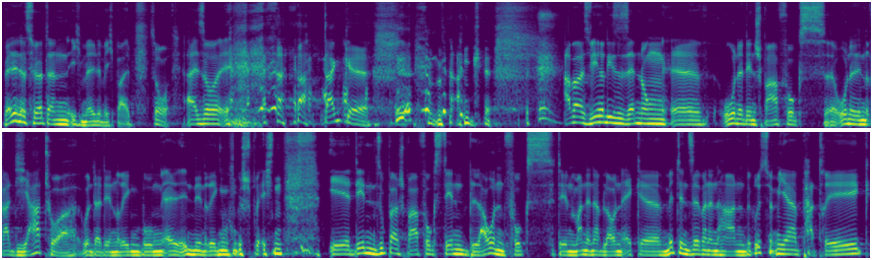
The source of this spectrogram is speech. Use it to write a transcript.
wenn ihr das hört, dann ich melde mich bald. So, also danke. danke. Aber es wäre diese Sendung äh, ohne den Sparfuchs, äh, ohne den Radiator unter den Regenbogen, äh, in den Regenbogengesprächen, äh, den Super Sparfuchs, den blauen Fuchs, den Mann in der blauen Ecke mit den silbernen Haaren. Begrüßt mit mir Patrick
